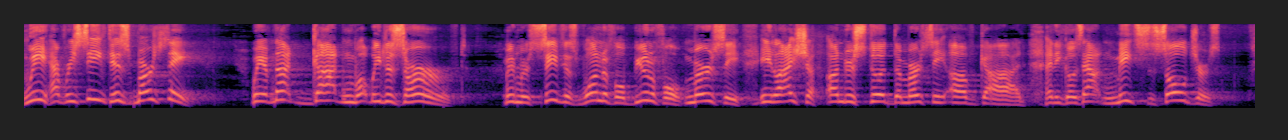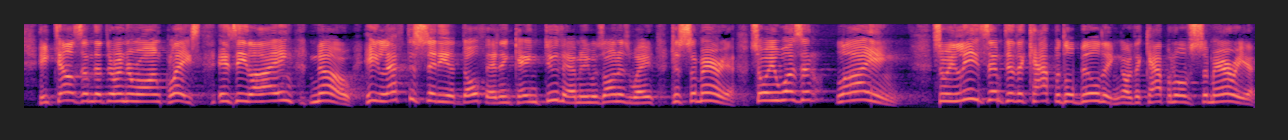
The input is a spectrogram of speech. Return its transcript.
We have received his mercy. We have not gotten what we deserved. We received this wonderful, beautiful mercy. Elisha understood the mercy of God and he goes out and meets the soldiers. He tells them that they're in the wrong place. Is he lying? No. He left the city of Dothan and came to them and he was on his way to Samaria. So he wasn't lying. So he leads them to the capital building or the capital of Samaria,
